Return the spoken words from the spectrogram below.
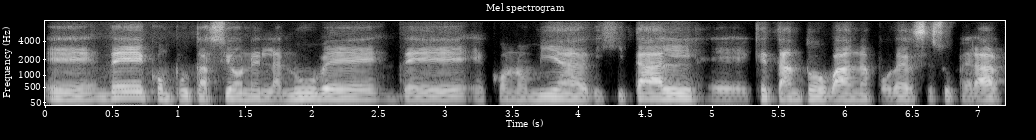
eh, de computación en la nube, de economía digital, qué tanto van a poderse superar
